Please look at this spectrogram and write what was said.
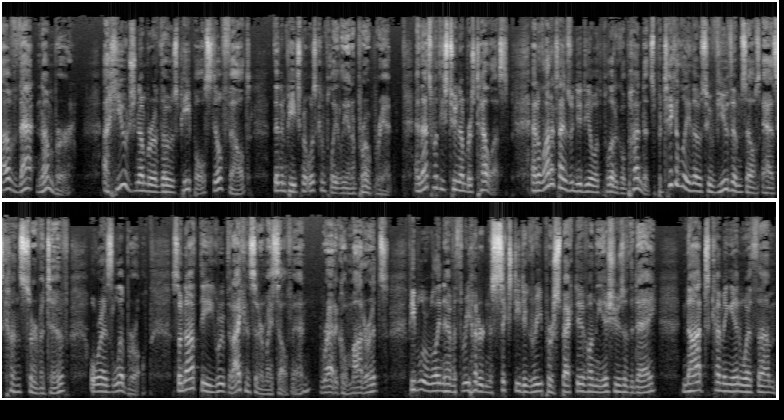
of that number, a huge number of those people still felt that impeachment was completely inappropriate. And that's what these two numbers tell us. And a lot of times when you deal with political pundits, particularly those who view themselves as conservative or as liberal, so not the group that I consider myself in, radical moderates, people who are willing to have a 360 degree perspective on the issues of the day, not coming in with um,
